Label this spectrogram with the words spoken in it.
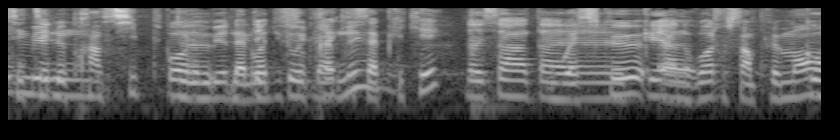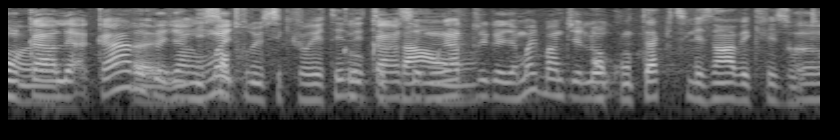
c'était le principe de la loi du secret qui s'appliquait est-ce que euh, tout simplement euh, les centres de sécurité n'étaient pas en, en, contact les uns avec les autres.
